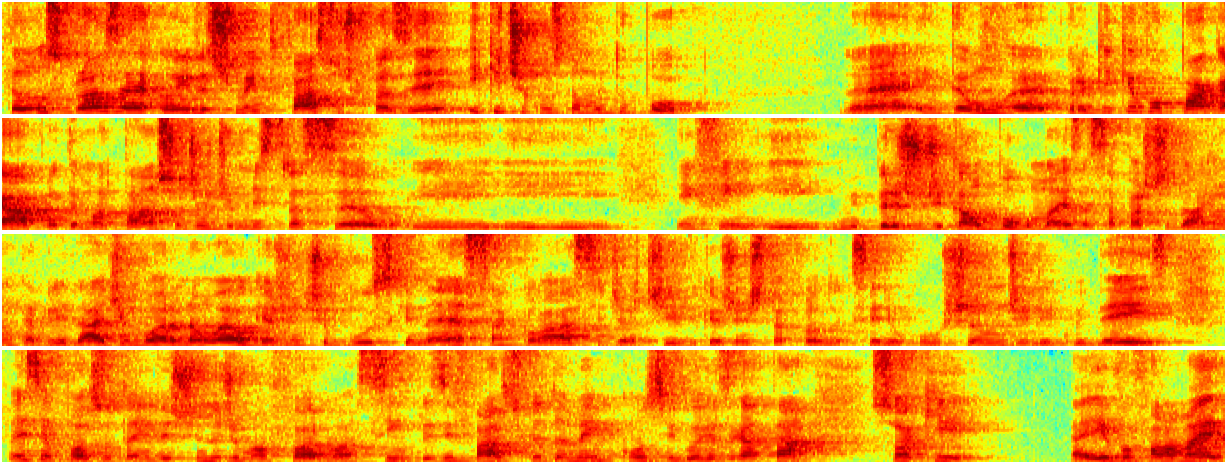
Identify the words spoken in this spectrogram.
Então os prós é um investimento fácil de fazer e que te custa muito pouco. Né? Então, é, para que, que eu vou pagar para ter uma taxa de administração e, e enfim, e me prejudicar um pouco mais nessa parte da rentabilidade, embora não é o que a gente busque nessa classe de ativo que a gente está falando que seria o colchão de liquidez, mas eu posso estar investindo de uma forma simples e fácil que eu também consigo resgatar, só que aí eu vou falar mais,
